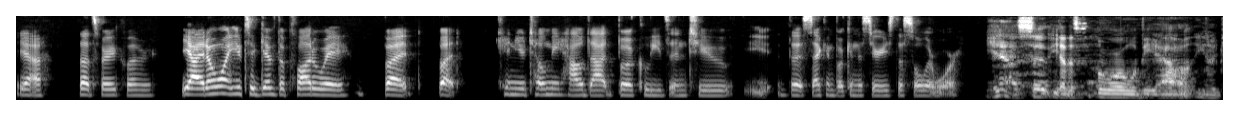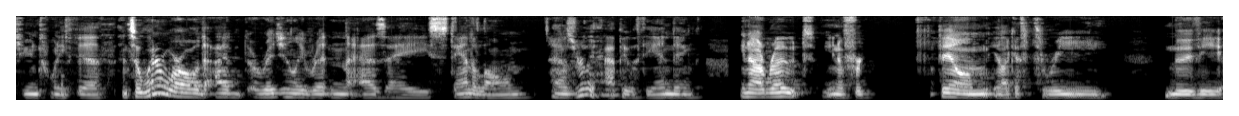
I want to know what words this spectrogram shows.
yeah, that's very clever. Yeah, I don't want you to give the plot away, but but can you tell me how that book leads into the second book in the series, The Solar War? Yeah, so yeah, The Solar War will be out, you know, June 25th. And so Winterworld I'd originally written as a standalone. I was really mm-hmm. happy with the ending. You know, I wrote, you know, for film, you know, like a three movie,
